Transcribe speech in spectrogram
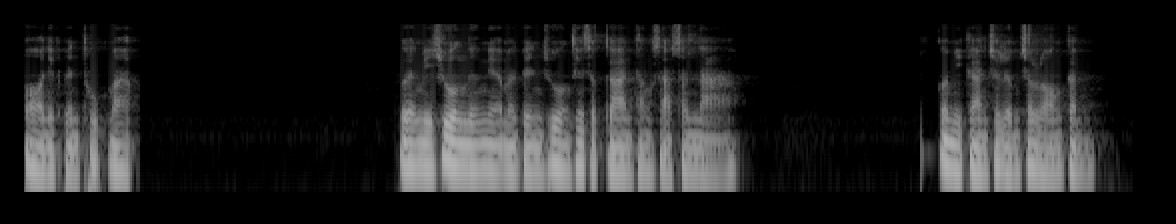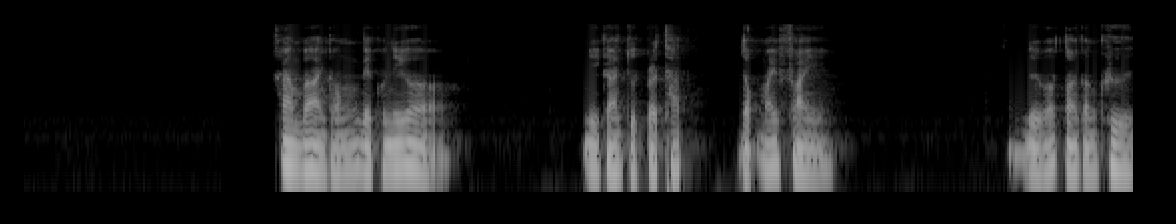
พ่อเนี่ยเป็นทุกข์มาก เพื่อนมีช่วงหนึ่งเนี่ยมันเป็นช่วงเทศกาลทางศาสนา ก็มีการเฉลิมฉลองกัน ข้างบ้านของเด็กคนนี้ก็มีการจุดประทัดดอกไม้ไฟ โดยเฉพาะตอนกลางคืน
